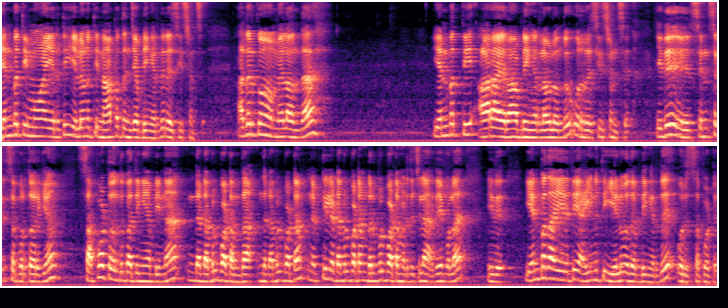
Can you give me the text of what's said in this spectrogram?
எண்பத்தி மூவாயிரத்தி எழுநூற்றி நாற்பத்தஞ்சு அப்படிங்கிறது ரெசிஸ்டன்ஸ் அதற்கும் மேலே வந்தால் எண்பத்தி ஆறாயிரம் அப்படிங்கிற லெவல் வந்து ஒரு ரெசிஸ்டன்ஸு இது சென்செக்ஸை பொறுத்த வரைக்கும் சப்போர்ட் வந்து பார்த்தீங்க அப்படின்னா இந்த டபுள் பாட்டம் தான். இந்த டபுள் பாட்டம் நெஃப்டியில் டபுள் பாட்டம் டபுள் பாட்டம் எடுத்துச்சுல அதே போல் இது. எண்பதாயிரத்தி ஐநூற்றி எழுபது அப்படிங்கிறது ஒரு சப்போர்ட்டு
